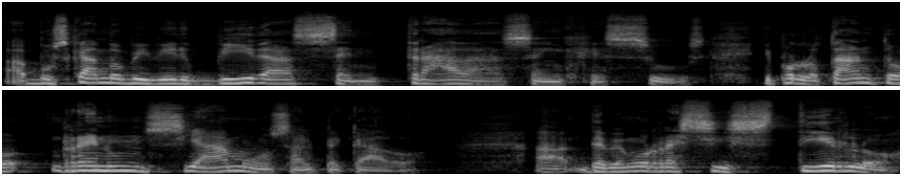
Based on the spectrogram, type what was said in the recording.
ah, buscando vivir vidas centradas en Jesús y por lo tanto renunciamos al pecado. Ah, debemos resistirlo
